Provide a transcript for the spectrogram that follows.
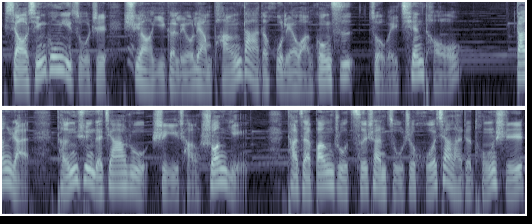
小型公益组织需要一个流量庞大的互联网公司作为牵头。当然，腾讯的加入是一场双赢，它在帮助慈善组织活下来的同时，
